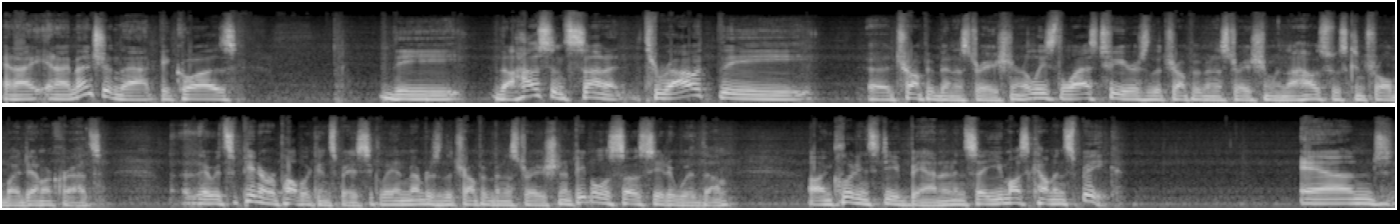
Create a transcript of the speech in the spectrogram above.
And I, and I mention that because the, the House and Senate, throughout the uh, Trump administration, or at least the last two years of the Trump administration, when the House was controlled by Democrats, they would subpoena Republicans, basically, and members of the Trump administration and people associated with them, uh, including Steve Bannon, and say, You must come and speak. And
